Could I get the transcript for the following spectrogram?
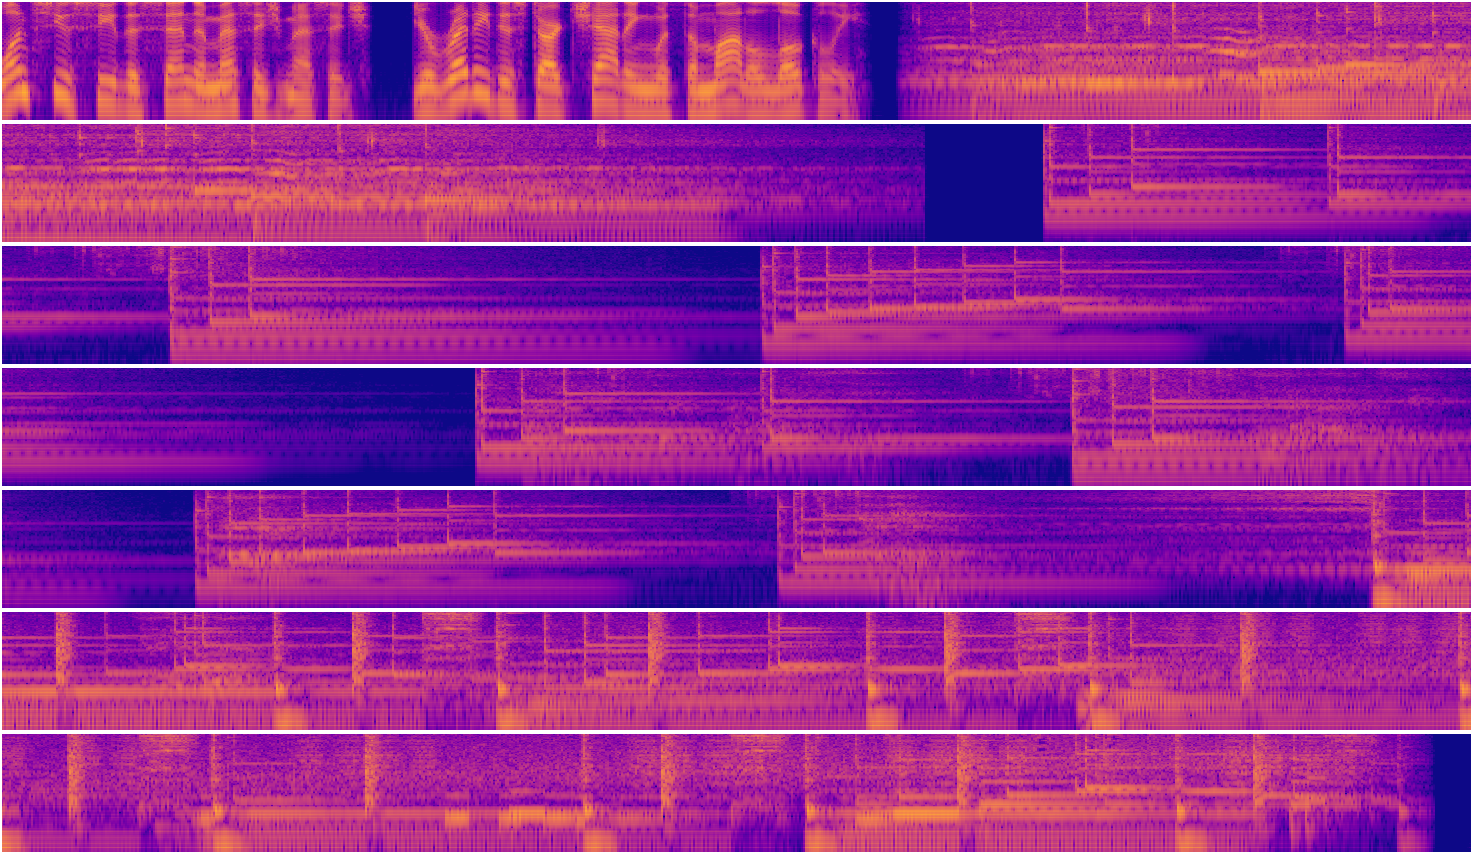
Once you see the send a message message, you're ready to start chatting with the model locally.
